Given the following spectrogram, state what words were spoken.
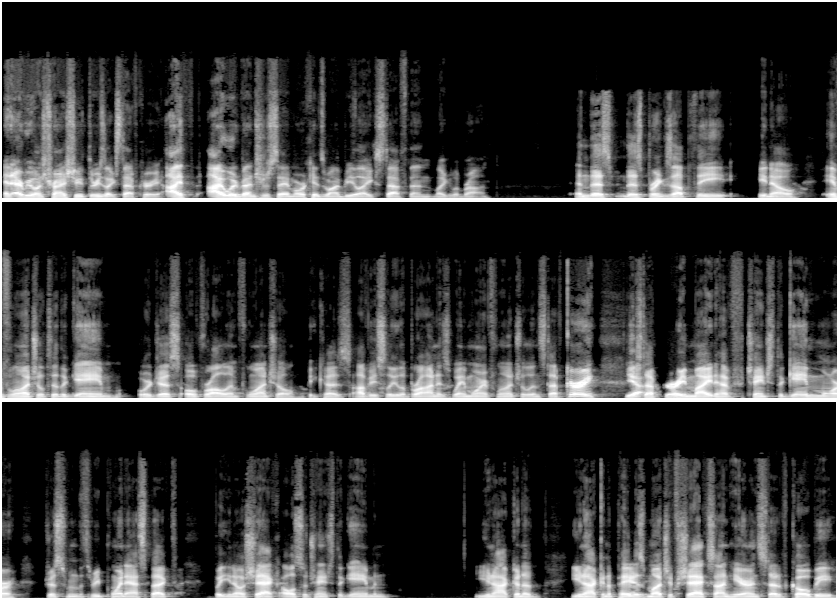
And everyone's trying to shoot threes like Steph Curry. I I would venture to say more kids want to be like Steph than like LeBron. And this this brings up the, you know, influential to the game or just overall influential because obviously LeBron is way more influential than Steph Curry. Yeah. Steph Curry might have changed the game more just from the three point aspect, but you know, Shaq also changed the game and you're not gonna you're not gonna pay as much if Shaq's on here instead of Kobe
